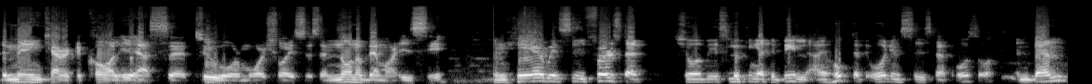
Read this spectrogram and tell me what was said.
The main character, Carl, he has uh, two or more choices, and none of them are easy. And here we see first that Charlbi is looking at the bill. I hope that the audience sees that also. And Ben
